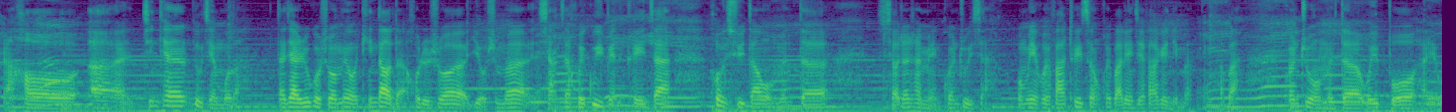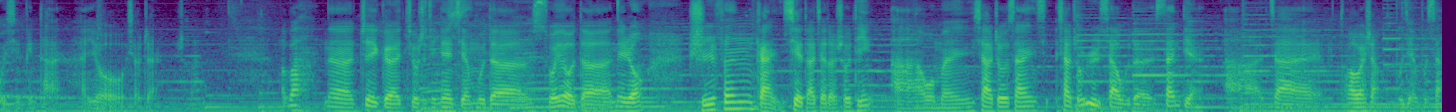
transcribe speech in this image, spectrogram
然后呃，今天录节目了，大家如果说没有听到的，或者说有什么想再回顾一遍的，可以在后续到我们的小站上面关注一下，我们也会发推送，会把链接发给你们，好吧？关注我们的微博，还有微信平台，还有小站？好吧，那这个就是今天节目的所有的内容，十分感谢大家的收听啊！我们下周三、下周日下午的三点啊，在 Y Y 上不见不散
